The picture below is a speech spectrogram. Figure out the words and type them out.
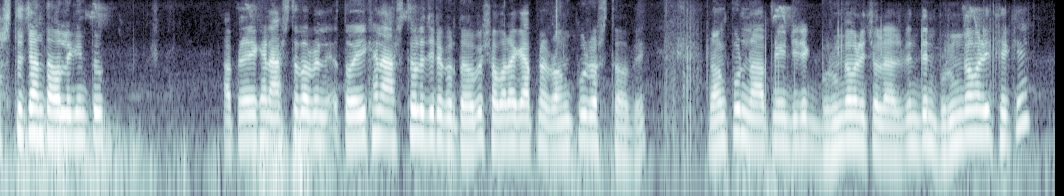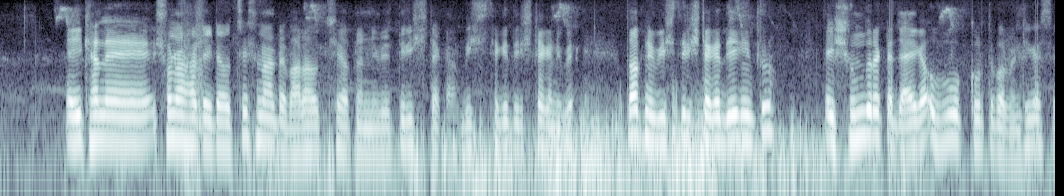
আসতে চান তাহলে কিন্তু আপনারা এখানে আসতে পারবেন। তো এইখানে আসতে হলে যেটা করতে হবে, সবার আগে আপনার রংপুর আসতে হবে। রংপুর না, আপনি ডিরেক্ট ভুরুঙ্গামারি চলে আসবেন। দেন ভুরুঙ্গামারি থেকে এইখানে সোনারহাট, এটা হচ্ছে সোনারহাটে ভাড়া হচ্ছে আপনার নেবে তিরিশ টাকা, বিশ থেকে তিরিশ টাকা নেবে। তো আপনি বিশ তিরিশ টাকা দিয়ে কিন্তু এই সুন্দর একটা জায়গা উপভোগ করতে পারবেন, ঠিক আছে?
